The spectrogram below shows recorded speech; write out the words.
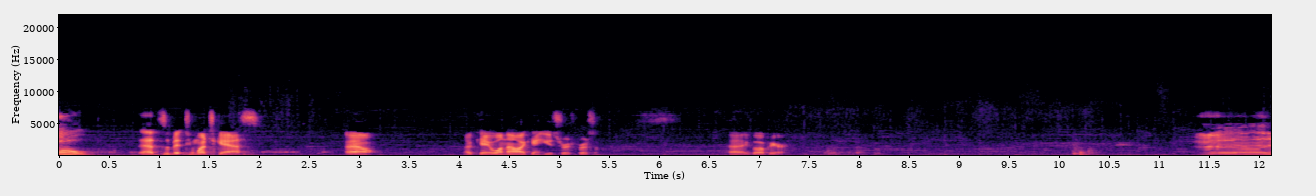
Ooh, that's a bit too much gas. Oh. Okay, well now I can't use first person. Uh, go up here. Uh.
